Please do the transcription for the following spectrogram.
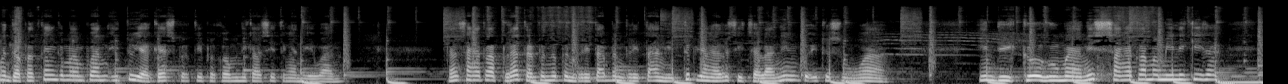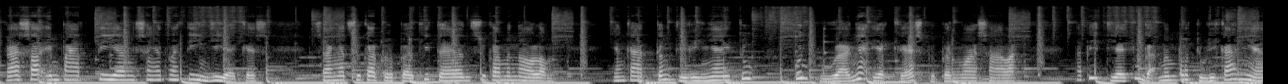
mendapatkan kemampuan itu ya guys, seperti berkomunikasi dengan hewan. Dan sangatlah berat dan penuh penderitaan-penderitaan hidup yang harus dijalani untuk itu semua. Indigo humanis sangatlah memiliki rasa empati yang sangatlah tinggi ya guys. Sangat suka berbagi dan suka menolong. Yang kadang dirinya itu pun banyak ya guys beban masalah. Tapi dia itu nggak memperdulikannya.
